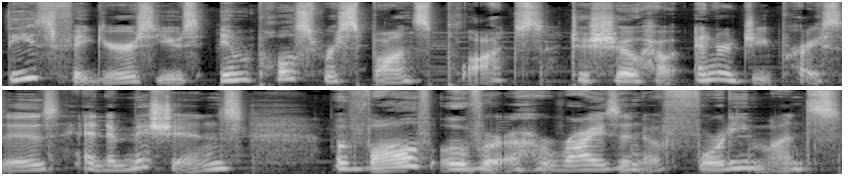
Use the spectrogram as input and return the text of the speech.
These figures use impulse response plots to show how energy prices and emissions evolve over a horizon of 40 months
